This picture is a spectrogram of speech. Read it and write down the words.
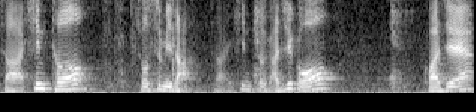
자, 힌트 좋습니다. 자, 힌트 가지고 과제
